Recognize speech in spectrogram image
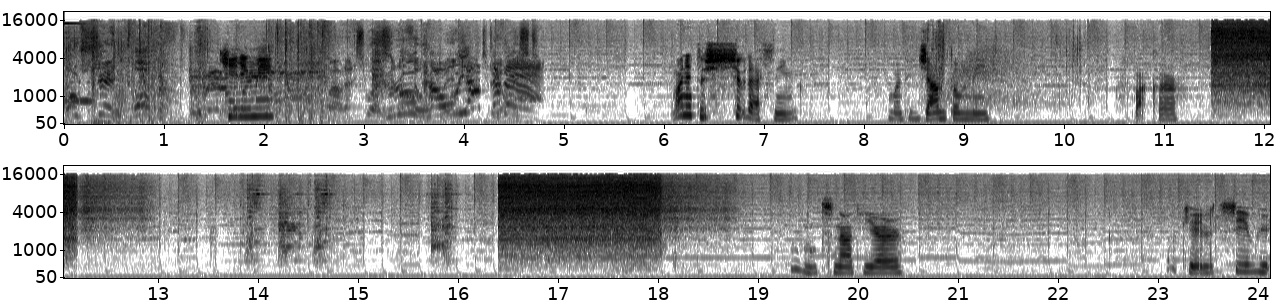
Oh shit! Cloaker! kidding me? Wow, that's worse than I thought, Min, to. I wanted to shoot that thing. But he jumped on me. Fucker It's not here. Okay, let's see if we,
